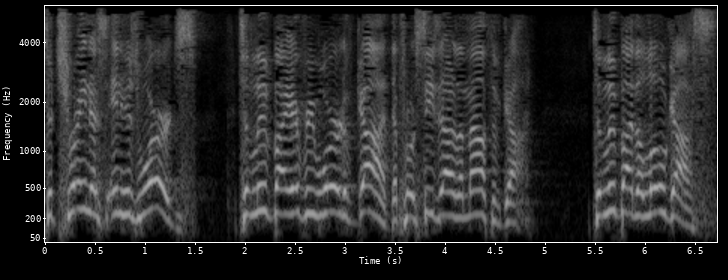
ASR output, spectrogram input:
to train us in His words, to live by every word of God that proceeds out of the mouth of God, to live by the Logos.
